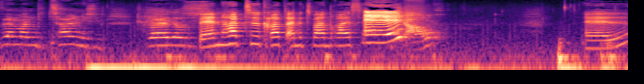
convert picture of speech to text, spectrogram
wenn man die Zahlen nicht sieht. Weil das Ben hatte gerade eine 32. 11. Auch. 11.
